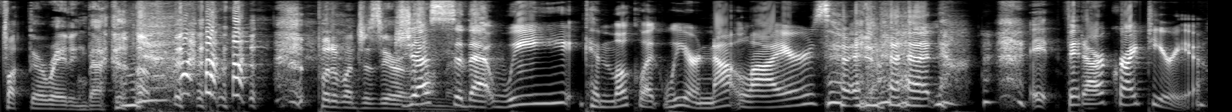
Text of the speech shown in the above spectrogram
fuck their rating back up. Put a bunch of zeros just so that we can look like we are not liars and that it fit our criteria.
